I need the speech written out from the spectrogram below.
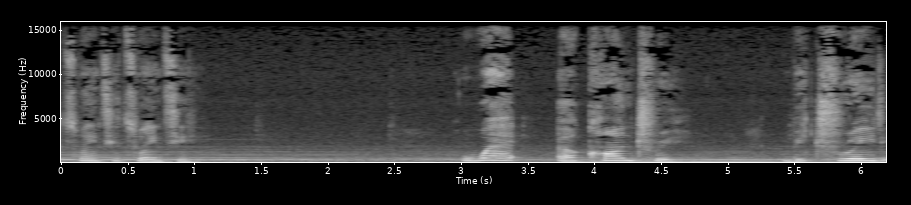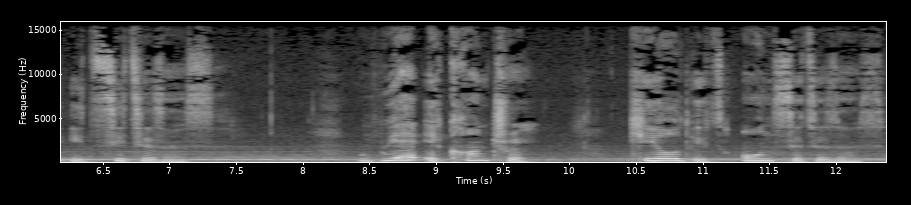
2020 where a country betrayed its citizens where a country killed its own citizens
